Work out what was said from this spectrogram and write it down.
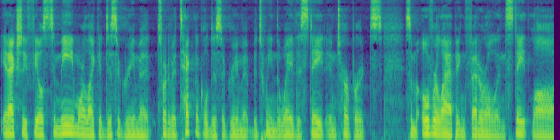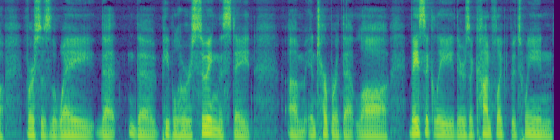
it actually feels to me more like a disagreement, sort of a technical disagreement between the way the state interprets some overlapping federal and state law versus the way that the people who are suing the state um, interpret that law. Basically, there's a conflict between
